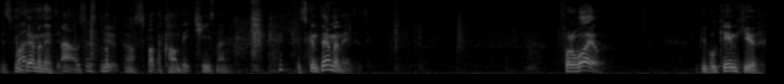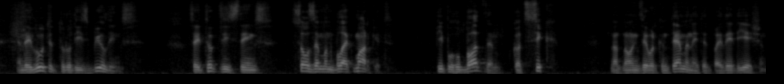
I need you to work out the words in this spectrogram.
It's What? contaminated. Oh, I was just look. Oh, spot the convict. Cheers, man. It's contaminated. For a while, people came here and they looted through these buildings. They took these things, sold them on black market. People who bought them got sick, not knowing they were contaminated by radiation.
